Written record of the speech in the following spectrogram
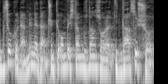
E bu çok önemli. Neden? Çünkü 15 Temmuz'dan sonra iddiası şu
